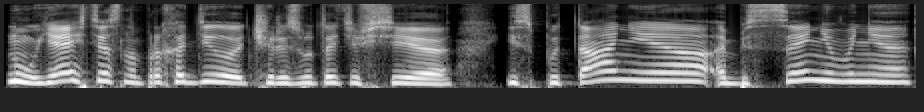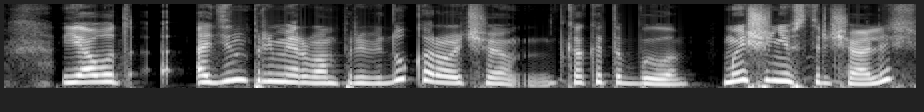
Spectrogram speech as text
Ну, я, естественно, проходила через вот эти все испытания, обесценивания. Я вот один пример вам приведу, короче, как это было. Мы еще не встречались,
